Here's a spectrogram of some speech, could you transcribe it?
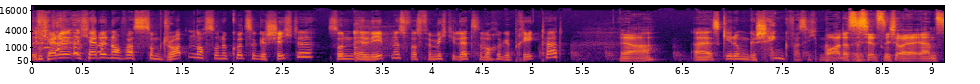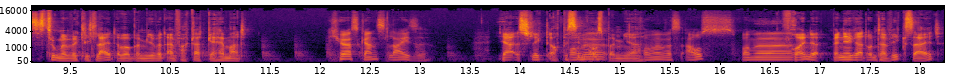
Ich hätte, ich hätte noch was zum Droppen, noch so eine kurze Geschichte, so ein Erlebnis, was für mich die letzte Woche geprägt hat. Ja. Äh, es geht um ein Geschenk, was ich mache. Boah, das ist jetzt nicht euer Ernst. Es tut mir wirklich leid, aber bei mir wird einfach gerade gehämmert. Ich höre es ganz leise. Ja, es schlägt auch ein bisschen wir- aus bei mir. Wollen wir was aus? Wollen wir. Freunde, wenn ihr gerade unterwegs seid,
